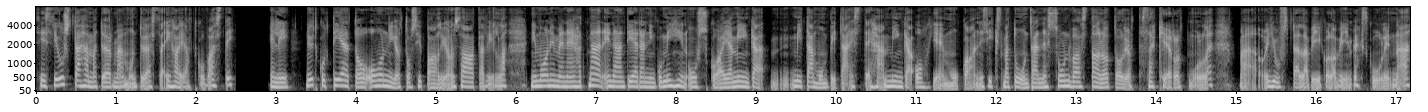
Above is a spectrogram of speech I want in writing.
Siis just tähän mä törmään mun työssä ihan jatkuvasti. Eli nyt kun tietoa on jo tosi paljon saatavilla, niin moni menee, että mä en enää tiedä niin kuin mihin uskoa ja minkä, mitä mun pitäisi tehdä, minkä ohjeen mukaan. Niin siksi mä tuun tänne sun vastaanotolle, jotta sä kerrot mulle. Mä just tällä viikolla viimeksi kuulin nämä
